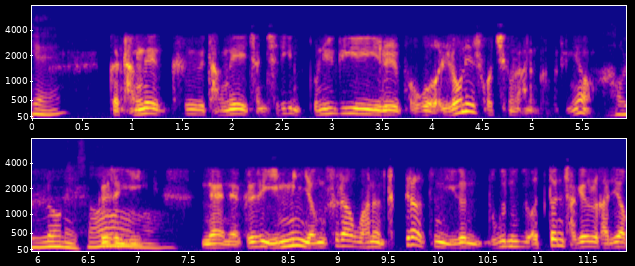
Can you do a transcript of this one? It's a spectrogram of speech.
예. 그 당내 그 당내의 전체적인 분위기를 보고 언론에서 호칭을 하는 거거든요. 아, 언론에서. 그래서 이 네네. 그래서 인민 영수라고 하는 특별한 어떤 이건 누구 누구 어떤 자격을 가져야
